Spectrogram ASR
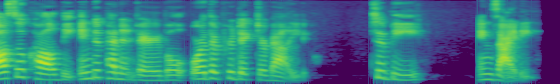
also called the independent variable or the predictor value, to be anxiety.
